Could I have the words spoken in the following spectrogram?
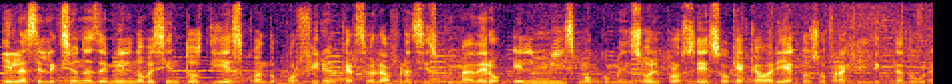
y en las elecciones de 1910, cuando Porfirio encarceló a Francisco y Madero, él mismo comenzó el proceso que acabaría con su frágil dictadura.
